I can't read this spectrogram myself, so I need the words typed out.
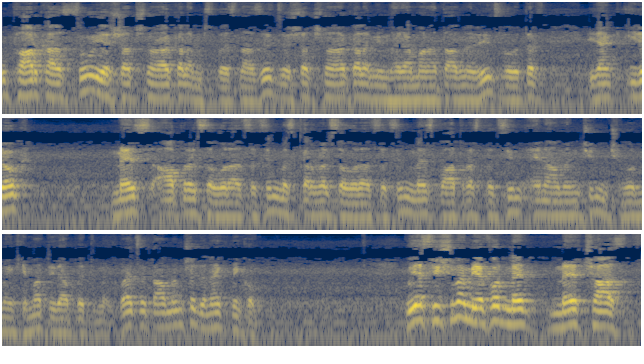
ու փառք Աստծո, ես շատ շնորհակալ եմ սպեսնազից, ես շատ շնորհակալ եմ իմ հրամանատարներից, որովհետև իրանք իրոք մեզ ապրել սովորացեցին, մեզ կռվել սովորացեցին, մեզ պատրաստեցին այն ամեն ինչին, ինչ որ մենք հիմա տիրապետում ենք, բայց այդ ամեն ինչը դնենք մի կողմ։ Ու ես հիշում եմ, երբ որ մեր մեր չաստ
